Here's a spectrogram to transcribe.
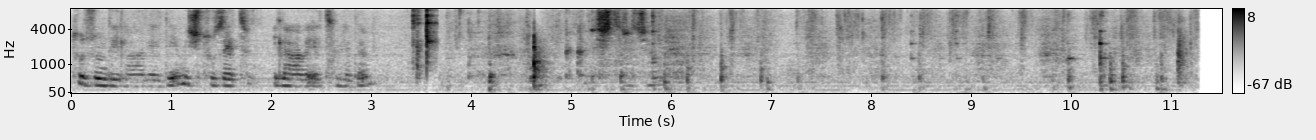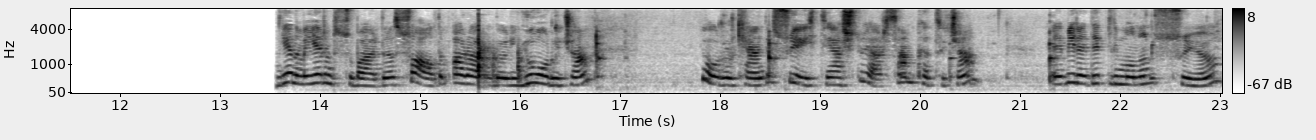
Tuzunu da ilave edeyim. Hiç tuz et, ilave etmedim. Karıştıracağım. Yanıma yarım su bardağı su aldım. Ara ara böyle yoğuracağım. Yoğururken de suya ihtiyaç duyarsam katacağım. E, bir adet limonun suyu.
